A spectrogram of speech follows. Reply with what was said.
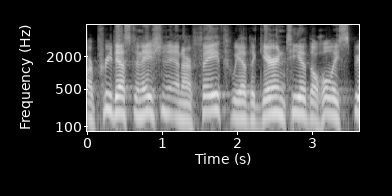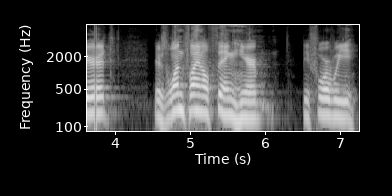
our predestination and our faith. We have the guarantee of the Holy Spirit. There's one final thing here before we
